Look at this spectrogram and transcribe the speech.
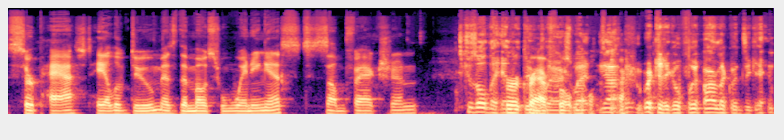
surpassed Hail of Doom as the most winningest subfaction. because all the For of Doom craft players went. all "Nah, we're gonna go play Harlequins again.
